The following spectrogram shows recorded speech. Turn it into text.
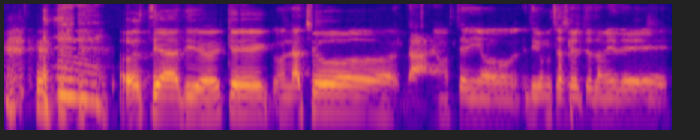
Hostia, tío, es que con Nacho nah, hemos tenido, he tenido mucha suerte también de,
